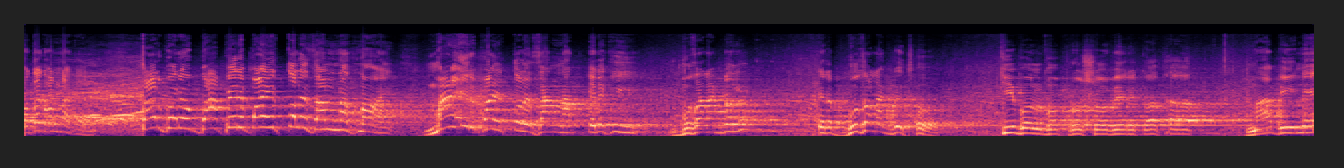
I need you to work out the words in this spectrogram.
কথা কর না কেন? তারপরেও বাপের পায়ের তলে জান্নাত নয়, মায়ের পায়ের তলে জান্নাত। এটা কি বোঝা লাগবে না? এটা বোঝা লাগবে তো। কি বলব প্রসবের কথা? মা বিনে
